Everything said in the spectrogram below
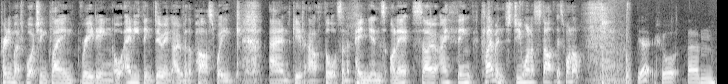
pretty much watching, playing, reading, or anything doing over the past week, and give our thoughts and opinions on it. So I think, Clements, do you want to start this one off? Yeah, sure. Um,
